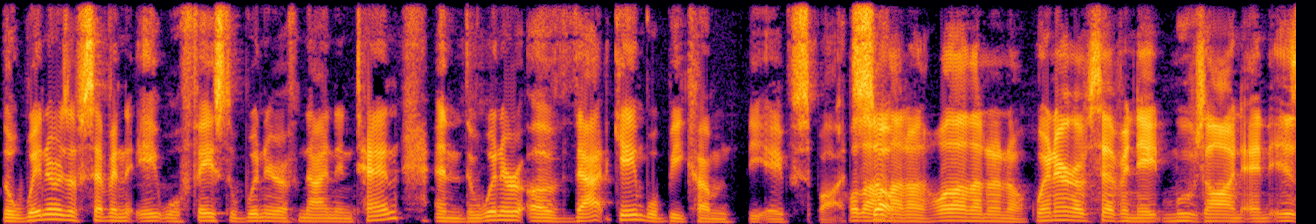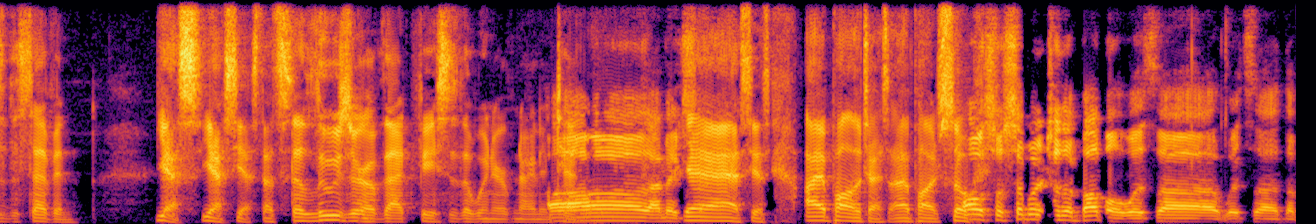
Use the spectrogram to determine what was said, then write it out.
The winners of seven and eight will face the winner of nine and ten, and the winner of that game will become the eighth spot. hold on, so hold on, hold on, hold on, no, no, no. Winner of seven eight moves on and is the seven. Yes, yes, yes. That's The loser of that faces the winner of nine and ten. oh that makes sense yes, yes. I apologize. I apologize. So oh so similar to the bubble with uh with uh, the,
